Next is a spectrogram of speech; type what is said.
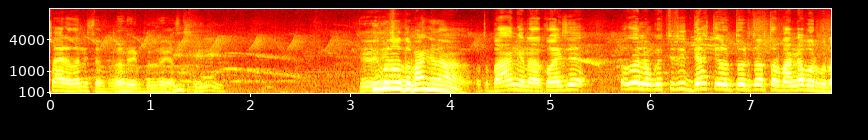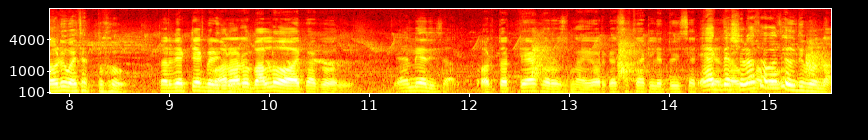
চার হাজার নিচ্ছেন ভুলে গেছে। তুই কোনো তো ভাঙে না। তো ভাঙে না কয় যে কই তুই যদি দেখ তোর তোর তোর তোর ভাঙা পড়ব না ওটি ভাই থাকব। তার ব্যাগটি একবার ওর আরও ভালো হয় পাগল। নিয়ে আর ওর তো টাকা খরচ নাই ওর কাছে থাকলে দুই চার এক দেড়শো টাকা চাপা তেল দিব না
